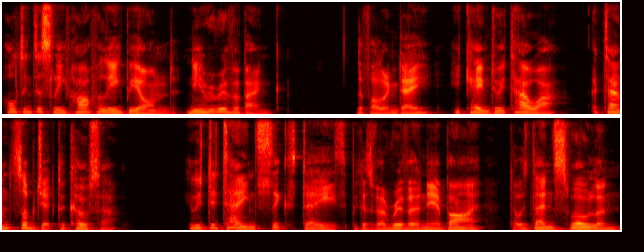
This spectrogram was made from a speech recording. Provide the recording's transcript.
halting to sleep half a league beyond, near a river bank. The following day, he came to Itawa, a town subject to Cosa. He was detained six days because of a river nearby that was then swollen.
